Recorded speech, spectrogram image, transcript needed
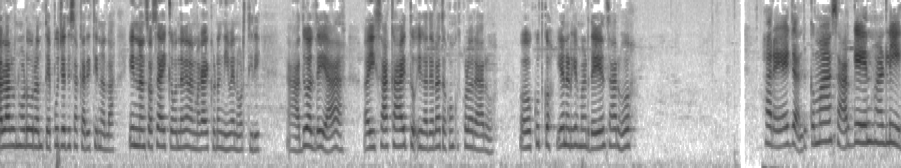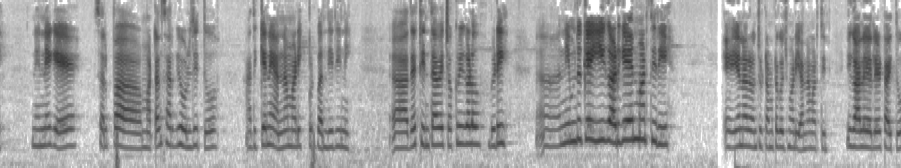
ಎಲ್ಲರೂ ನೋಡೋರಂತೆ ಪೂಜೆ ದಿವಸ ಕರಿತೀನಲ್ಲ. ಇನ್ನು ನನ್ನ ಸೊಸೆ ಆಯ್ಕೆ ಬಂದಾಗ ನನ್ನ ಮಗ ಆಯ್ಕೊಂಡಂಗೆ ನೀವೇ ನೋಡ್ತೀರಿ. ಅದು ಅಲ್ದೆಯಾ? ಈಗ ಸಾಕಾಯಿತು. ಈಗ ಅದೆಲ್ಲ ತಗೊಂಡು ಕುತ್ಕೊಳ್ಳೋರು ಯಾರು? ಕೂತ್ಕೋ. ಏನು ಅಡುಗೆ ಮಾಡಿದೆ? ಏನು ಸಾರು? ಅರೇ ಜಂದಕಮ್ಮ ಸಾರಿಗೆ ಏನು ಮಾಡಲಿ? ನಿನ್ನೆಗೆ ಸ್ವಲ್ಪ ಮಟನ್ ಸಾರಿಗೆ ಉಳಿದಿತ್ತು ಅದಕ್ಕೇ ಅನ್ನ ಮಾಡಿಕ್ಬಿಟ್ಟು ಬಂದಿದ್ದೀನಿ. ಅದೇ ತಿಂತಾವೆ ಚಕ್ರಿಗಳು. ಬಿಡಿ. ನಿಮ್ಮದಕ್ಕೆ ನಿಮ್ದಕ್ಕೆ ಈಗ ಅಡುಗೆ ಏನು ಮಾಡ್ತೀರಿ? ಏನಾರು ಒಂಚೂರು ಟೊಮೆಟೊ ಗೊಜ್ಜು ಮಾಡಿ ಅನ್ನ ಮಾಡ್ತೀನಿ. ಈಗ ಅಲ್ಲೇ ಲೇಟ್ ಆಯಿತು.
